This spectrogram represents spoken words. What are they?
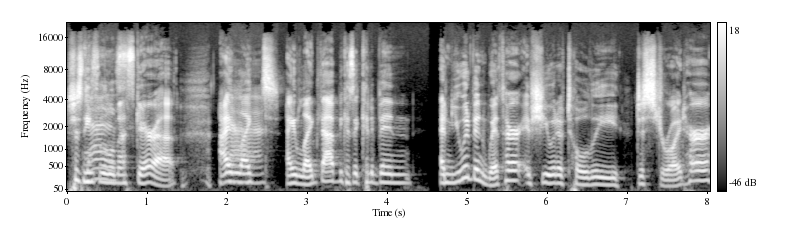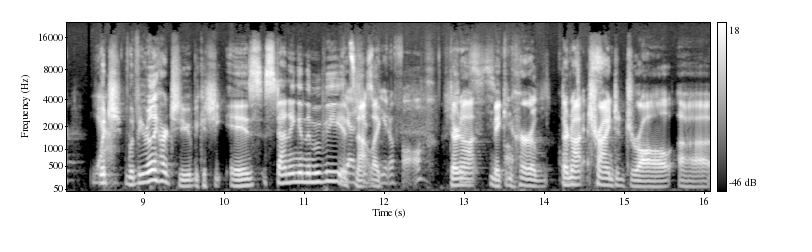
she just needs a little Yes. mascara. I liked I liked that because it could have been, and you would have been with her if she would have totally destroyed her, Yeah. which would be really hard to do because she is stunning in the movie. It's yeah, not like beautiful. they're not making her they're not trying to draw uh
